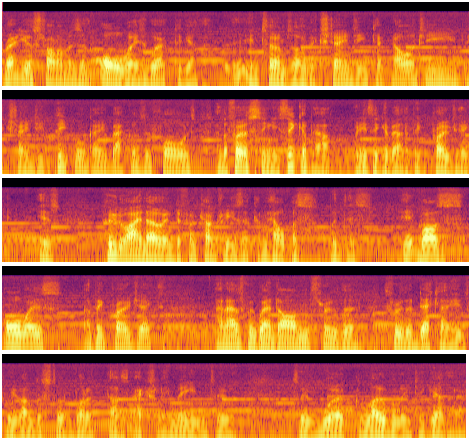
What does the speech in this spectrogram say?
Radio astronomers have always worked together in terms of exchanging technology, exchanging people, going backwards and forwards. And the first thing you think about when you think about a big project is who do I know in different countries that can help us with this? It was always a big project and as we went on through the, through the decades we've understood what it does actually mean to, to work globally together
